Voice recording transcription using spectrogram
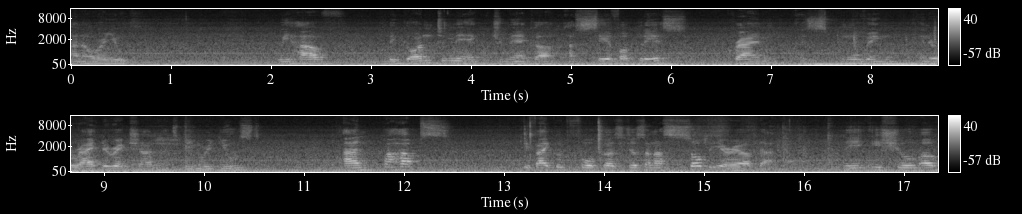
and our youth. We have begun to make Jamaica a safer place crime is moving in the right direction, it's being reduced. And perhaps if I could focus just on a sub area of that, the issue of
